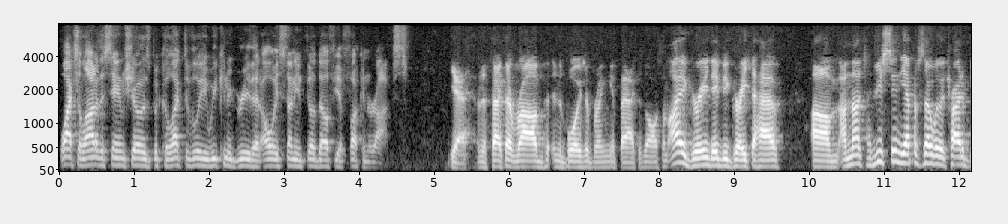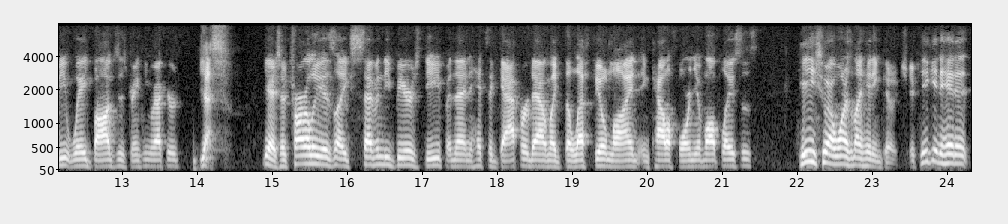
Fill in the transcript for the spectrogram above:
watch a lot of the same shows, but collectively we can agree that Always Sunny in Philadelphia fucking rocks. Yeah, and the fact that Rob and the boys are bringing it back is awesome. I agree. They'd be great to have. Um, I'm not. Have you seen the episode where they try to beat Wade Boggs' drinking record? Yes. Yeah, so Charlie is like 70 beers deep and then hits a gapper down like the left field line in California of all places. He's who I want as my hitting coach. If he can hit it,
